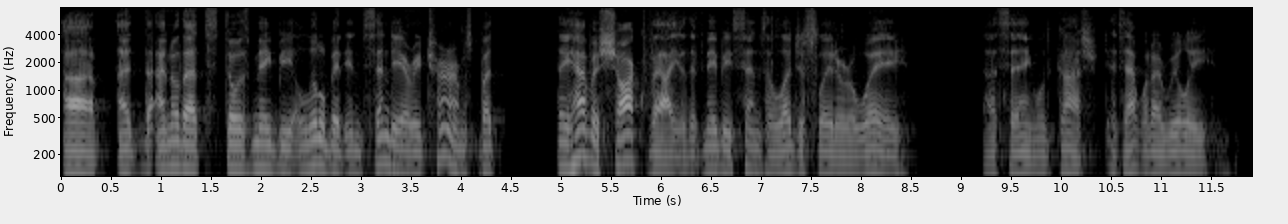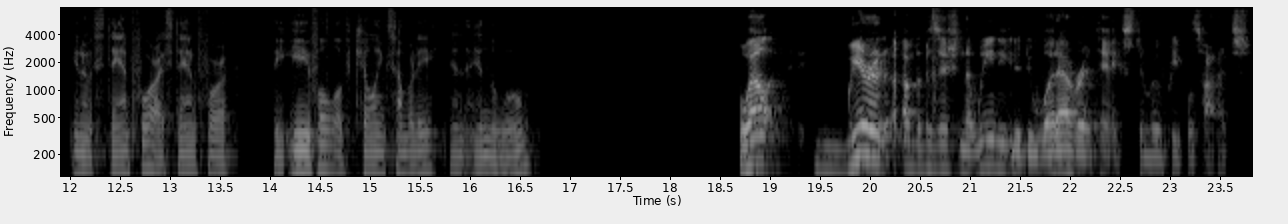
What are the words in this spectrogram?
Uh, I, I, know that those may be a little bit incendiary terms, but they have a shock value that maybe sends a legislator away uh, saying, well, gosh, is that what I really you know, stand for? I stand for the evil of killing somebody in, in the womb? Well, we're of the position that we need to do whatever it takes to move people's hearts,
